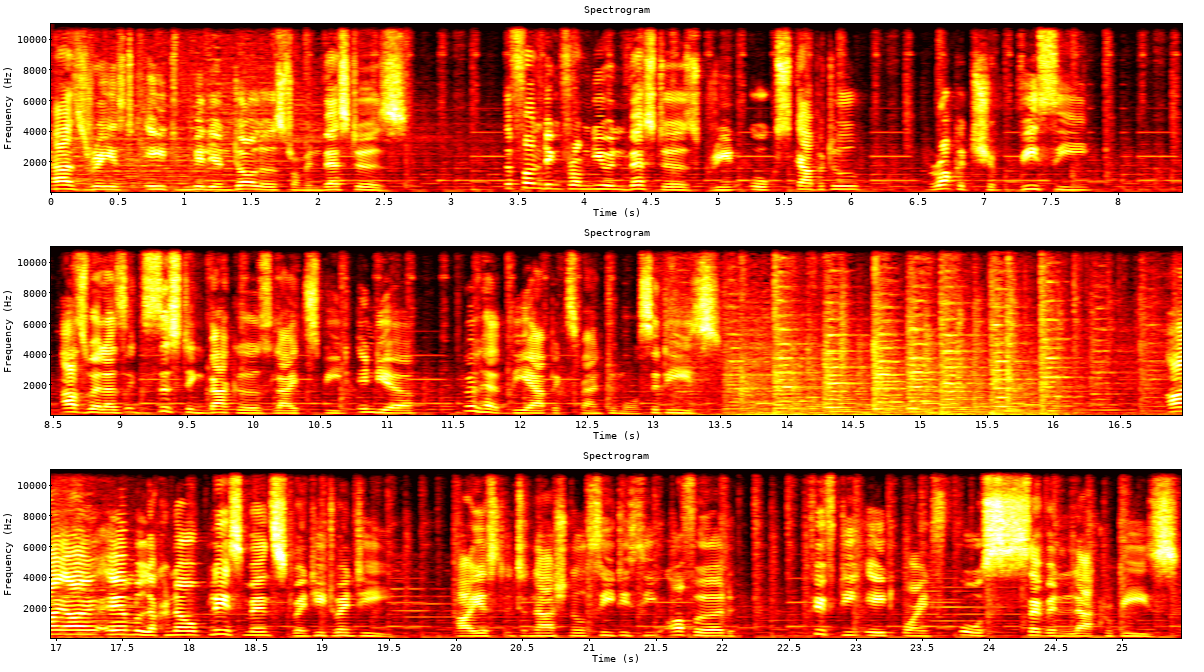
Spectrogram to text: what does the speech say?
has raised $8 million from investors. The funding from new investors Greenoaks Capital, Rocketship VC, as well as existing backers Lightspeed India, will help the app expand to more cities. IIM Lucknow Placements 2020 Highest international CTC offered 58.47 lakh rupees.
